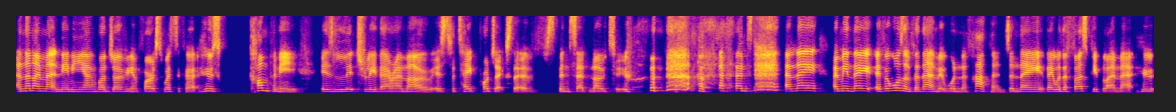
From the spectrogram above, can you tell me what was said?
and then I met Nina Yang Bongiovi and Forest Whitaker, whose company is literally their mo is to take projects that have been said no to. And and they i mean they if it wasn't for them it wouldn't have happened. And they they were the first people i met who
